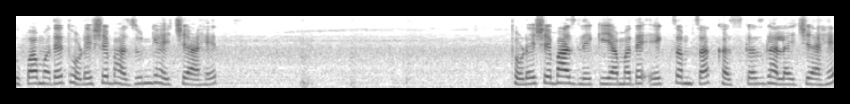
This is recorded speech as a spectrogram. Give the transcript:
तुपामध्ये थोडेसे भाजून घ्यायचे आहेत. थोडेसे भाजले की यामध्ये एक चमचा खसखस घालायची आहे.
